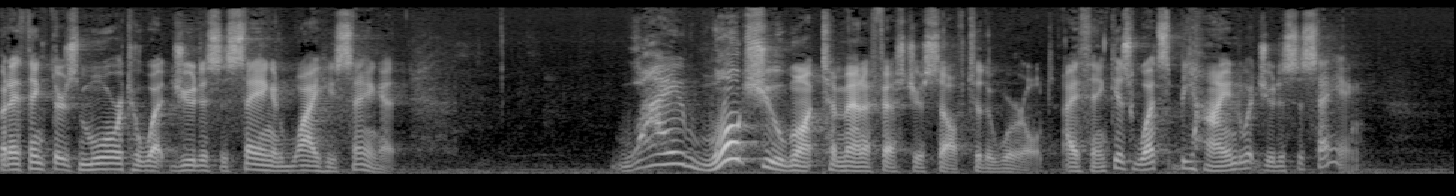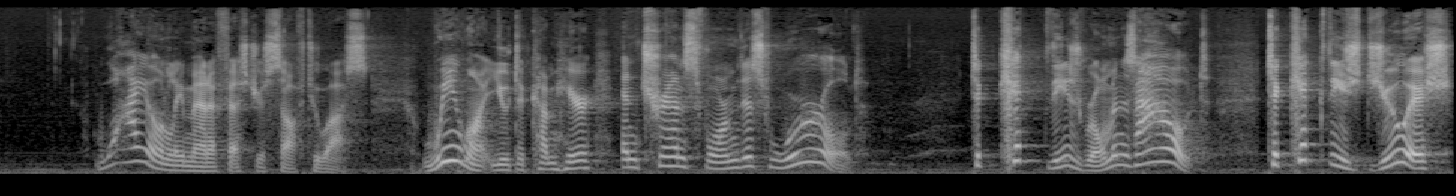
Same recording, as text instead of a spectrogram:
but I think there's more to what Judas is saying and why he's saying it. Why won't you want to manifest yourself to the world? I think is what's behind what Judas is saying. Why only manifest yourself to us? We want you to come here and transform this world, to kick these Romans out, to kick these Jewish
